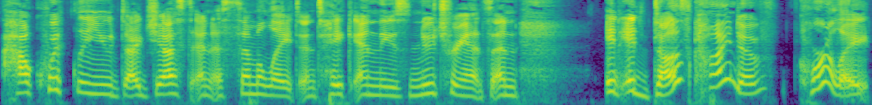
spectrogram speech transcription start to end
how quickly you digest and assimilate and take in these nutrients. And it, it does kind of correlate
